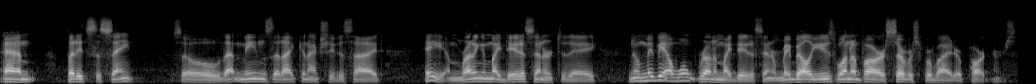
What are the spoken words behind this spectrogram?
um, but it's the same. So that means that I can actually decide, hey, I'm running in my data center today. No, maybe I won't run in my data center. Maybe I'll use one of our service provider partners.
